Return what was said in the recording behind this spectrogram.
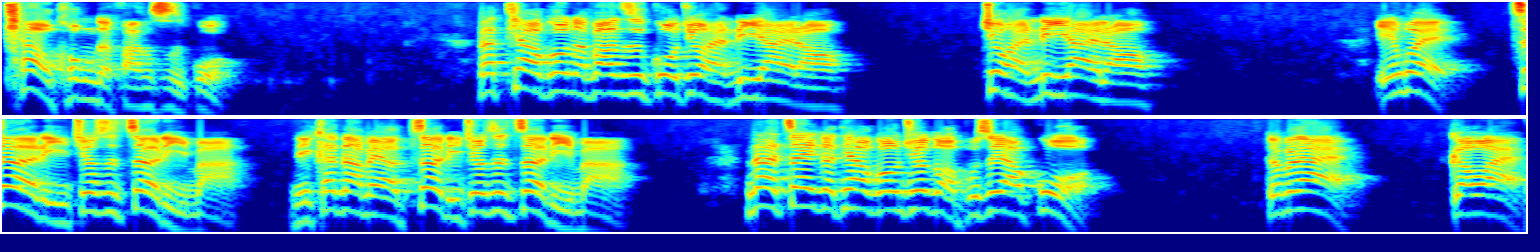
跳空的方式过。那跳空的方式过就很厉害了，就很厉害喽，因为。这里就是这里嘛，你看到没有？这里就是这里嘛。那这个跳空缺口不是要过，对不对？各位，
